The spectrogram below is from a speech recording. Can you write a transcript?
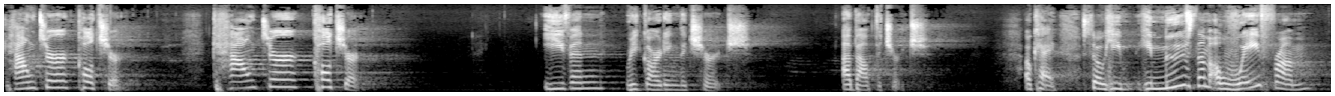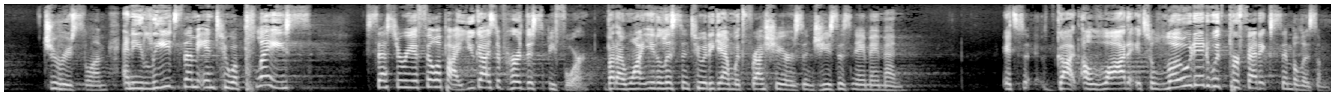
Counter culture. Counter culture. Even regarding the church, about the church. Okay, so he, he moves them away from Jerusalem and he leads them into a place, Caesarea Philippi. You guys have heard this before, but I want you to listen to it again with fresh ears. In Jesus' name, amen. It's got a lot, it's loaded with prophetic symbolism.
